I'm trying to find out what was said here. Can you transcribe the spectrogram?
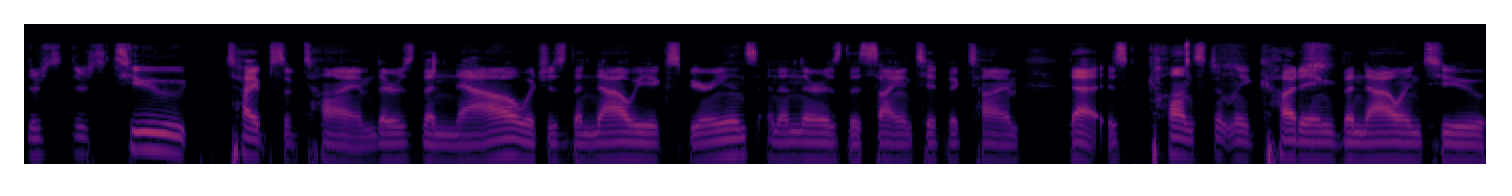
There's there's two types of time. There's the now, which is the now we experience, and then there is the scientific time that is constantly cutting the now into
